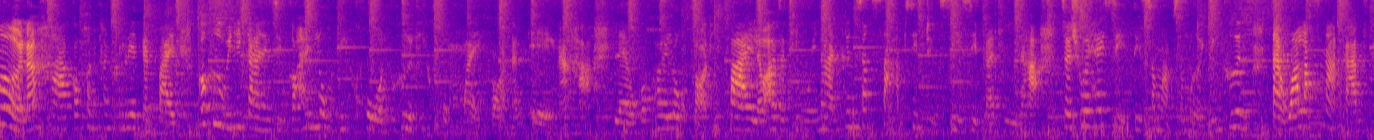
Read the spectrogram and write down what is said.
มอนะคะ ก็ค่อนข้างเครียดกันไป ก็คือวิธีการจริงๆก็ให้ลงที่โคนก็คือที่ผมใหม่ก่อนนั่นเองนะคะ แล้วก็ค่อยลงต่อที่ปลายแล้วอาจจะทิ้งไว้นานขึ้นสัก 30-40 นาทีนะคะ จะช่วยให้สีติดสม่ำเสมอยิ่งขึ้น แต่ว่าลักษณะการเฟ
